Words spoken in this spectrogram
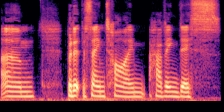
um, but at the same time having this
